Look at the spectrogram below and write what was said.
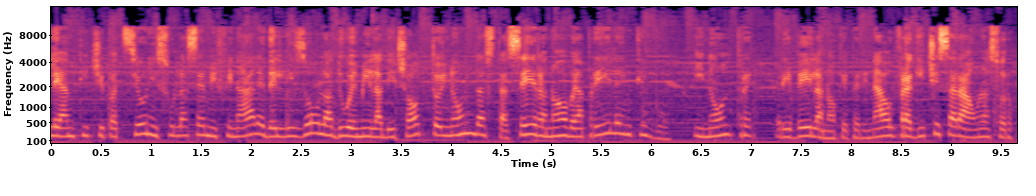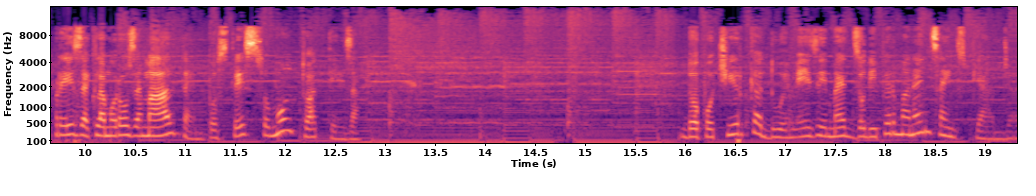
Le anticipazioni sulla semifinale dell'Isola 2018 in onda stasera 9 aprile in tv, inoltre, rivelano che per i naufraghi ci sarà una sorpresa clamorosa ma al tempo stesso molto attesa. Dopo circa due mesi e mezzo di permanenza in spiaggia,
